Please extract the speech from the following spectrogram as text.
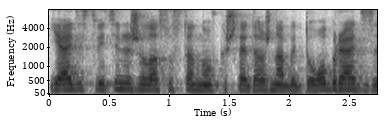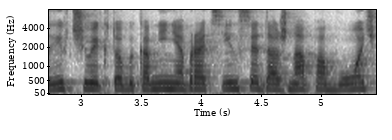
я действительно жила с установкой, что я должна быть доброй, отзывчивой, кто бы ко мне не обратился, должна помочь, помочь.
